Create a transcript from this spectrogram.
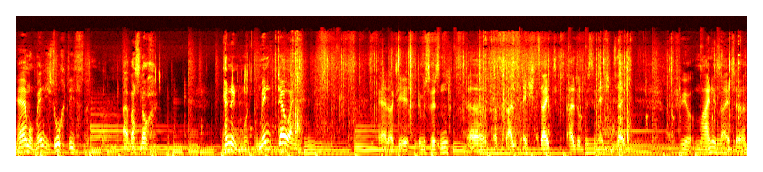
Ja, Moment, ich suche dieses. Äh, was noch? Kann einen Moment dauern. Ja, Leute, ihr müsst wissen, äh, das ist alles Echtzeit, also ein bisschen Echtzeit für meine Seite.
